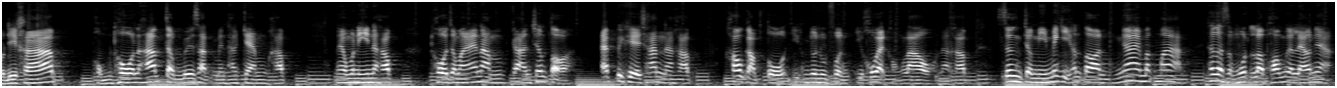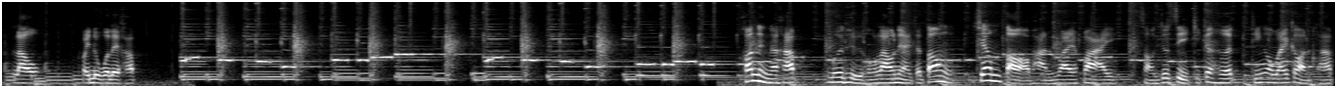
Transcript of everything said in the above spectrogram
วัสดีครับ ผมโทนะครับจากบริษัทเมนทาแกรมครับ ในวันนี้นะครับ โทจะมาแนะนำการเชื่อมต่อแอปพลิเคชันนะครับ เข้ากับตัวยนต์ดูดฝุ่น e c o v a c ของเรานะครับ ซึ่งจะมีไม่กี่ขั้นตอนง่ายมากๆ ถ้าเกิดสมมติเราพร้อมกันแล้วเนี่ย เราไปดูกันเลยครับข้อ1นะครับมือถือของเราเนี่ยจะต้องเชื่อมต่อผ่าน Wi-Fi 2.4 GHz ทิ้งเอาไว้ก่อนครับ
